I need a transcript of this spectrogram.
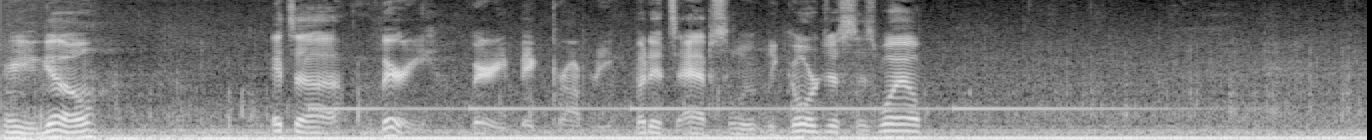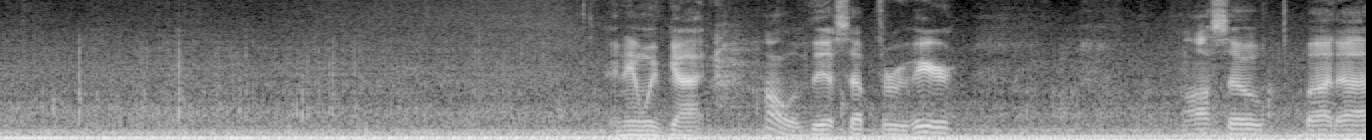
There you go. It's a very, very big property, but it's absolutely gorgeous as well. And then we've got all of this up through here also, but uh,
